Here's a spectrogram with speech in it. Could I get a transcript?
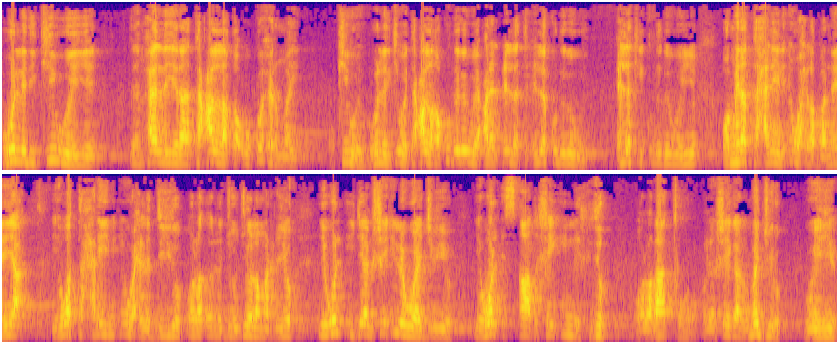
huwa aladii kii weeye maxaa la yidhaha tacallaqa uu ku xirmay kii wey huwa aladii kii weye tacallaqa ku dhegay weye cala alcilati cilo ku dhegay weye cilo kii ku dhegay weeye oo min ataxliili in wax la baneeya iyo wtaxriimi in wax la diido la joojiyo la manciyo iyo wliijaabi shay in la waajibiyo iyo wlisqaadi shay in la rido oo lagaa tuuro shaygaanu ma jiro weeye.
